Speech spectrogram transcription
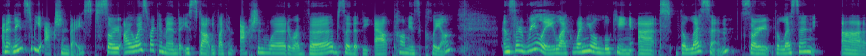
And it needs to be action based. So I always recommend that you start with like an action word or a verb so that the outcome is clear. And so, really, like when you're looking at the lesson, so the lesson, uh,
